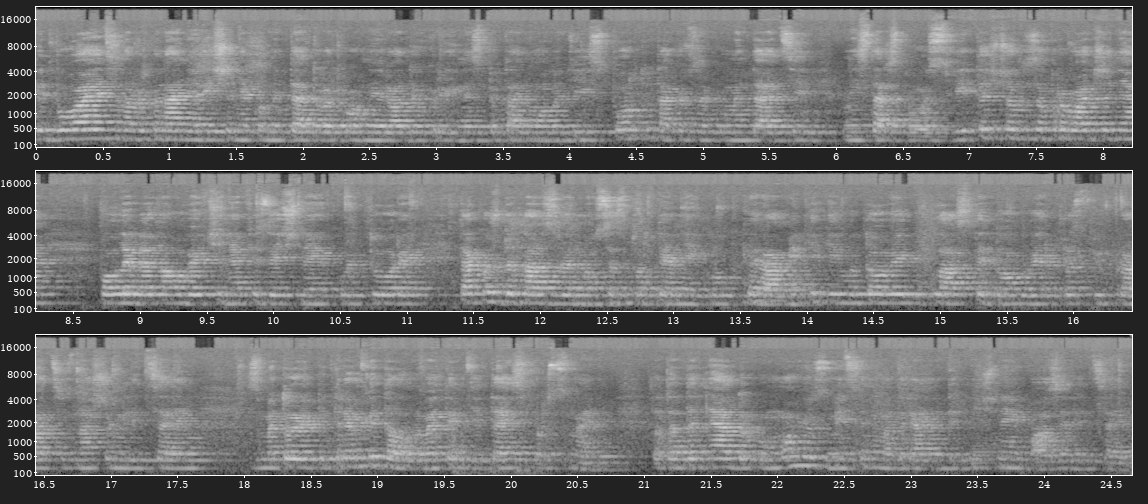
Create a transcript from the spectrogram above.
відбувається на виконання рішення Комітету Верховної Ради України з питань молоді і спорту, також рекомендацій Міністерства освіти щодо запровадження поглибленого вивчення фізичної культури. Також до нас звернувся спортивний клуб Керамік, який готовий укласти договір про співпрацю з нашим ліцеєм з метою підтримки талановитих дітей-спортсменів та надання допомоги у зміцненні матеріально-технічної бази ліцею.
